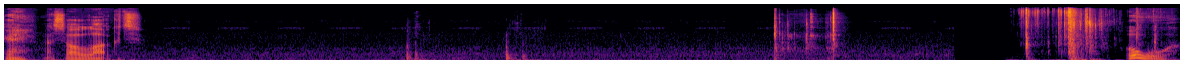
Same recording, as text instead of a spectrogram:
Okay, that's all locked. Oh.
